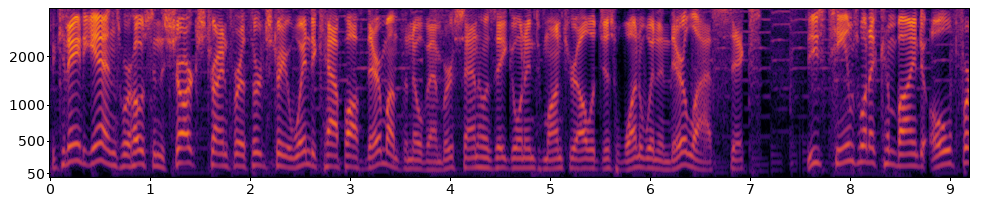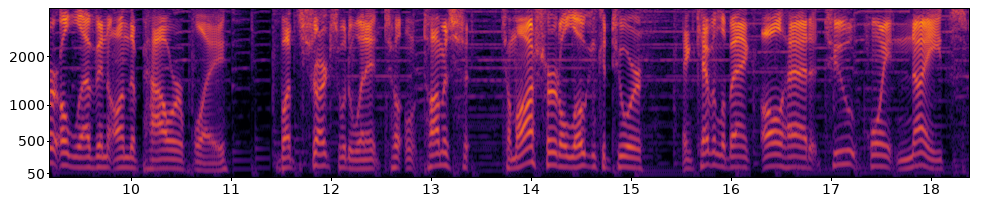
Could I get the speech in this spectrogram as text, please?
The Canadiens were hosting the Sharks, trying for a third straight win to cap off their month of November. San Jose going into Montreal with just one win in their last six. These teams went a combined 0 for 11 on the power play. but the Sharks would win it. Thomas Tomas Hertl, Logan Couture, and Kevin Labanc all had two point nights.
